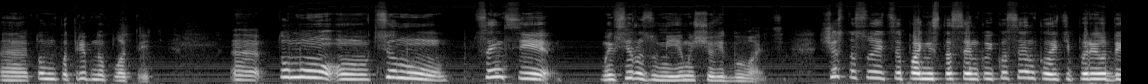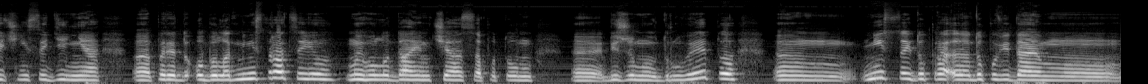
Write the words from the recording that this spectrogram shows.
е, тому потрібно платити. Е, Тому в цьому сенсі ми всі розуміємо, що відбувається. Що стосується пані Стасенко і Косенко, ці періодичні сидіння перед обладміністрацією, ми голодаємо час, а потім біжимо в друге, то ем, місце й е, доповідаємо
